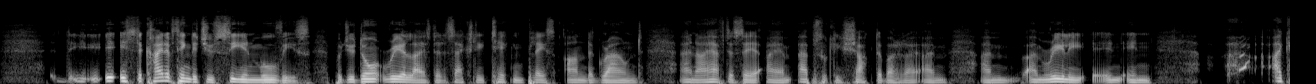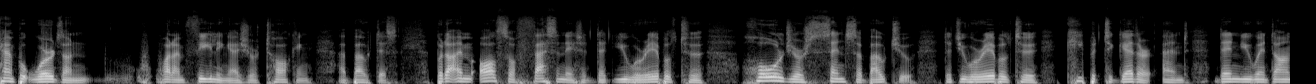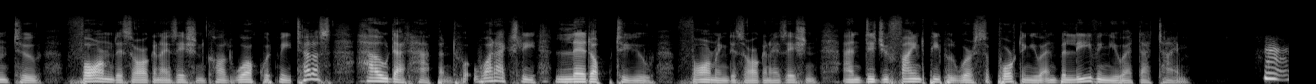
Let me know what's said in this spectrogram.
It's the kind of thing that you see in movies, but you don't realize that it's actually taking place on the ground. And I have to say, I am absolutely shocked about it. I, I'm, I'm, I'm really in, in. I can't put words on what I'm feeling as you're talking about this. But I'm also fascinated that you were able to hold your sense about you, that you were able to keep it together, and then you went on to form this organization called Walk With Me. Tell us how that happened. What actually led up to you forming this organization? And did you find people were supporting you and believing you at that time? Hmm.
